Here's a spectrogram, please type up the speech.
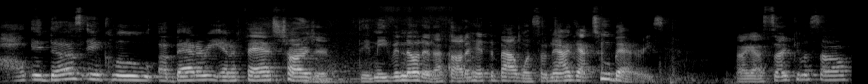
Oh, it does include a battery and a fast charger. Didn't even know that. I thought I had to buy one. So now I got two batteries. But I got a circular saw.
